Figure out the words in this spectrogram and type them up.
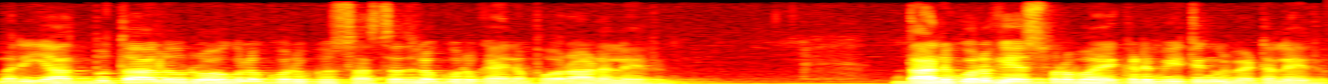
మరి అద్భుతాలు రోగుల కొరకు స్వస్థతల కొరకు ఆయన పోరాడలేదు దాని కొరకు యేసుప్రభు ఎక్కడ మీటింగ్లు పెట్టలేదు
